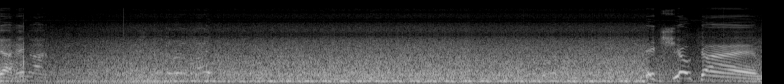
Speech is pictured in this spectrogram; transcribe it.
Yeah, hang on. It's showtime!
